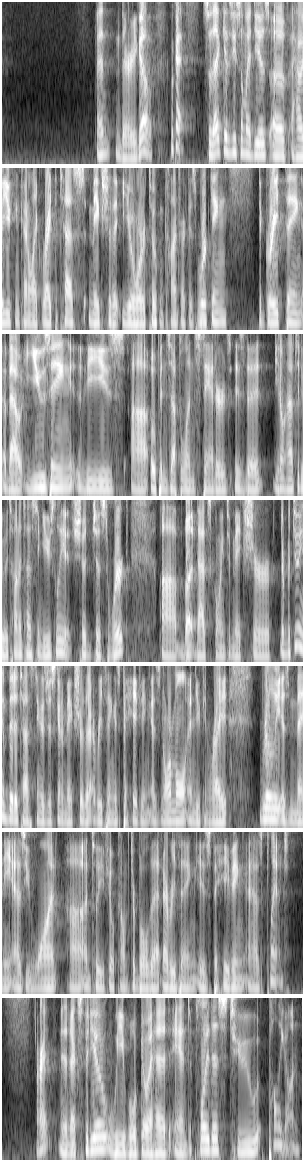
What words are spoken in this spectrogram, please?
And there you go. Okay, so that gives you some ideas of how you can kind of like write the tests, make sure that your token contract is working. The great thing about using these uh, OpenZeppelin standards is that you don't have to do a ton of testing usually. It should just work, uh, but that's going to make sure, but doing a bit of testing is just going to make sure that everything is behaving as normal and you can write really as many as you want uh, until you feel comfortable that everything is behaving as planned. All right, in the next video, we will go ahead and deploy this to Polygon.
